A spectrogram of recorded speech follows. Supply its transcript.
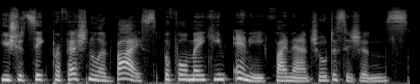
You should seek professional advice before making any financial decisions.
